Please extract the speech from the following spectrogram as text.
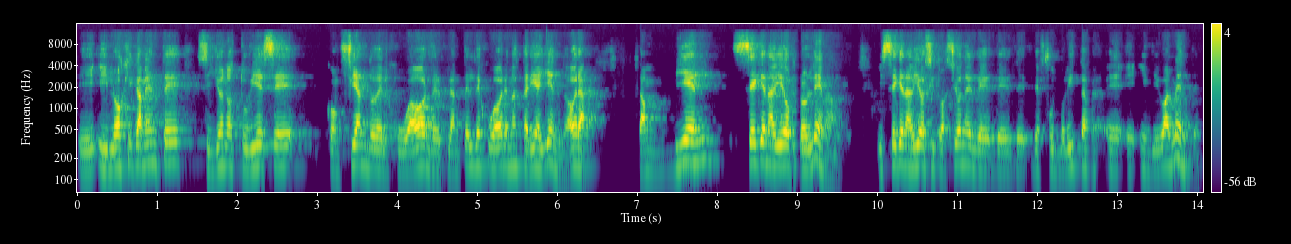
Y, lógicamente, si yo no estuviese confiando del jugador, del plantel de jugadores, no estaría yendo. Ahora, también sé que han habido problemas y sé que han habido situaciones de, futbolistas eh, eh, individualmente.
